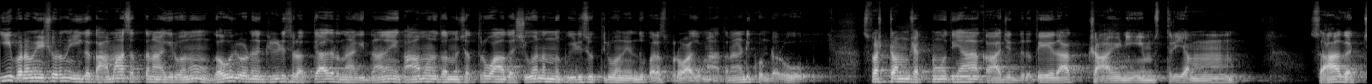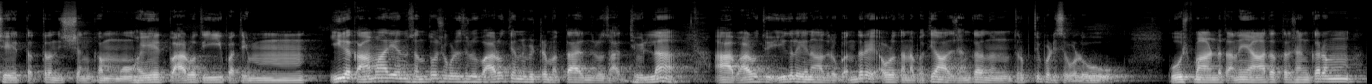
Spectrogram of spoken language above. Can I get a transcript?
ಈ ಪರಮೇಶ್ವರನು ಈಗ ಕಾಮಾಸಕ್ತನಾಗಿರುವನು. ಗೌರಿಯೊಡನೆ ಕ್ರೀಡಿಸಲು ಅತ್ಯಾದರನಾಗಿದ್ದಾನೆ. ಕಾಮನು ತನ್ನ ಶತ್ರುವಾದ ಶಿವನನ್ನು ಪೀಡಿಸುತ್ತಿರುವನು ಎಂದು ಪರಸ್ಪರವಾಗಿ ಮಾತನಾಡಿಕೊಂಡರು. ಸ್ಪಷ್ಟಂ ಶಕ್ನೋತಿಯ ಕಾಚಿದೃತೆ ದಾಕ್ಷಾಯಿಣೀಂ ಸ್ತ್ರೀಯಂ. ಸಾ ಗಚ್ಚೇತ್ ತತ್ರ ನಿಶಂಕಂ ಮೋಹಯೇತ್ ಪಾರ್ವತೀಪತಿಂ. ಈಗ ಕಾಮಾರಿಯನ್ನು ಸಂತೋಷಗೊಳಿಸಲು ಪಾರ್ವತಿಯನ್ನು ಬಿಟ್ಟರೆ ಮತ್ತಾರೆಂದಿರಲು ಸಾಧ್ಯವಿಲ್ಲ. ಆ ಪಾರ್ವತಿಯು ಈಗಲೇ ಏನಾದರೂ ಬಂದರೆ ಅವಳು ತನ್ನ ಪತಿಯಾದ ಶಂಕರನನ್ನು ತೃಪ್ತಿಪಡಿಸುವಳು. ಕೂಷ್ಮಾಂಡ ತತ್ರ ಶಂಕರಂ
